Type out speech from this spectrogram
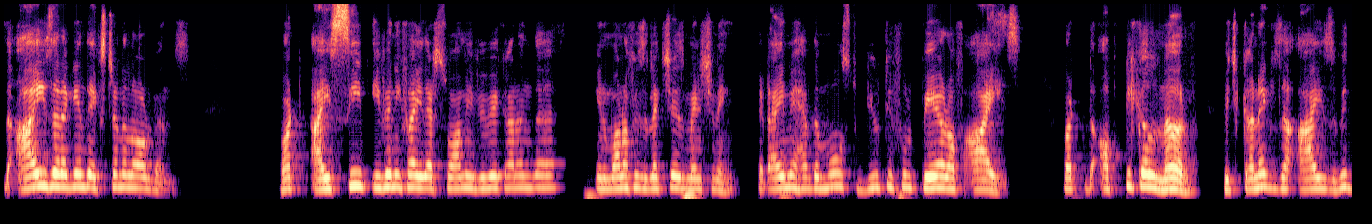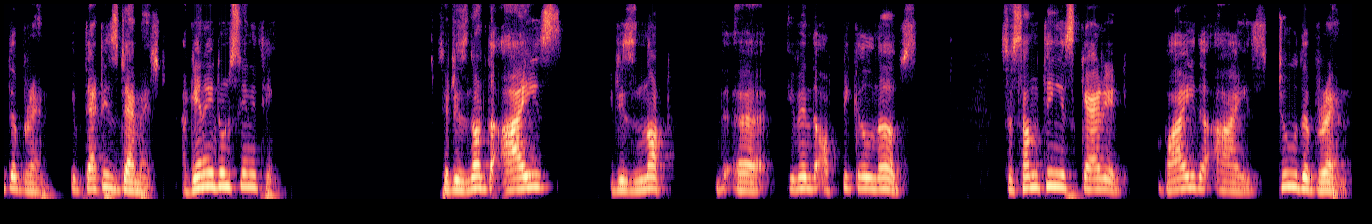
the eyes are again the external organs. What I see, even if I, that Swami Vivekananda in one of his lectures mentioning that I may have the most beautiful pair of eyes, but the optical nerve which connects the eyes with the brain if that is damaged, again, I don't see anything. So it is not the eyes, it is not the, uh, even the optical nerves. So something is carried by the eyes to the brain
